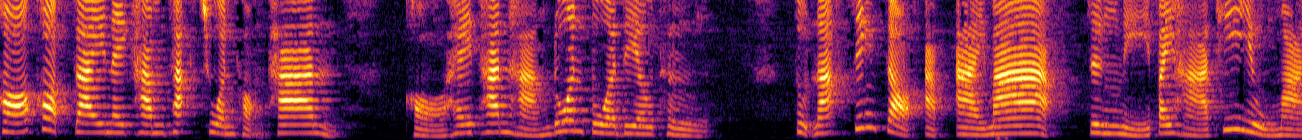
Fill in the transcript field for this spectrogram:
ขอขอบใจในคำชักชวนของท่าน ขอให้ท่านหางด้วนตัวเดียวเถิด สุนัขจิ้งจอกอับอายมาก จึงหนีไปหาที่อยู่ใหม่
